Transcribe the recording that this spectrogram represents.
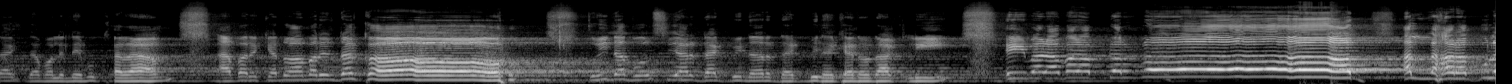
ডাক দেয়া বলে নেবু খারাম আবার কেন আমার ডাক? তুই না বলছি, আর ডাকবি না, আর ডাকবি না, কেন ডাকলি? এইবার আমার আপনার রব, আল্লাহ রাব্বুল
